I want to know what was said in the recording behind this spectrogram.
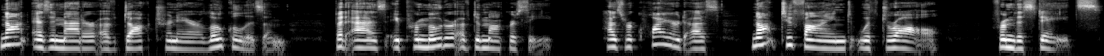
not as a matter of doctrinaire localism, but as a promoter of democracy, has required us not to find withdrawal from the states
